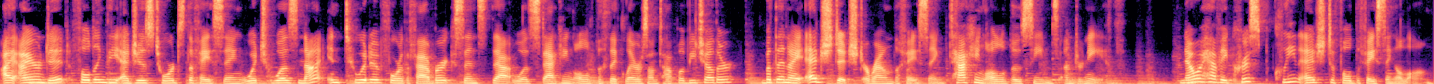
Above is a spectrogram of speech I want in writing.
I ironed it, folding the edges towards the facing, which was not intuitive for the fabric since that was stacking all of the thick layers on top of each other, but then I edge stitched around the facing, tacking all of those seams underneath. Now I have a crisp, clean edge to fold the facing along.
